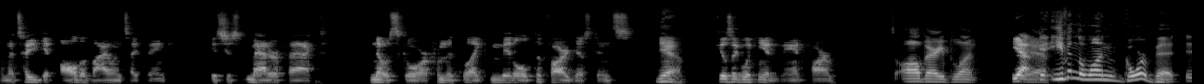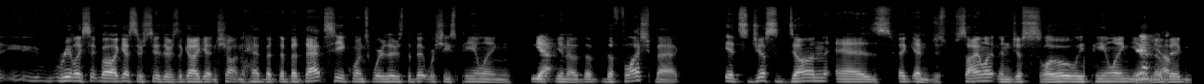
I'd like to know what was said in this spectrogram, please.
and that's how you get all the violence. I think it's just matter of fact, no score from this like middle to far distance. yeah Feels like looking at an ant farm. It's all very blunt. Yeah, Yeah. even the one gore bit uh, really well i guess there's two there's the guy getting shot in the head but the, but that sequence where there's the bit where she's peeling yeah. you know the the flesh back it's just done as again just silent and just slowly peeling you Yeah. know, no Yep. big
